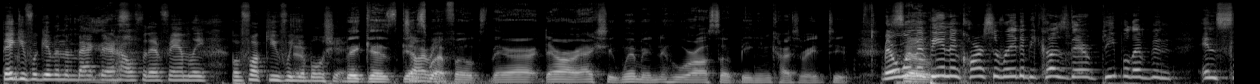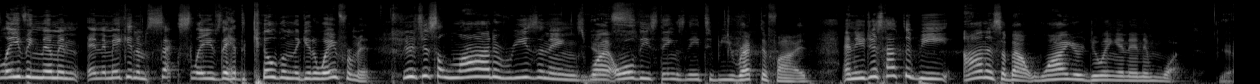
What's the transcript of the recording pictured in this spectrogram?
Thank you for giving them back their health for their family. But fuck you for your bullshit. Because guess Sorry. what, folks? There are there are actually women who are also being incarcerated too. There are women being incarcerated because there are people that have been enslaving them and, and making them sex slaves. They had to kill them to get away from it. There's just a lot of reasonings why Yes. all these things need to be rectified. And you just have to be honest about why you're doing it and in what. Yeah,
